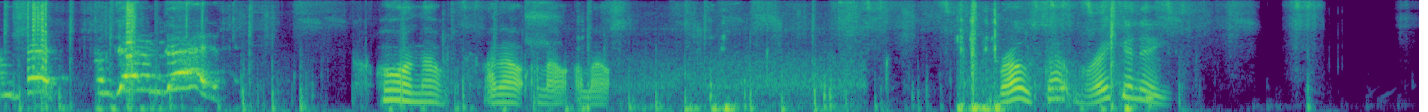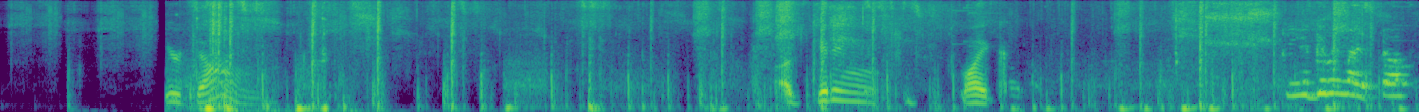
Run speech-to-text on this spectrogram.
I'm dead. I'm dead. I'm dead. Oh, I'm out. I'm out. I'm out. I'm out. Bro, stop breaking it. You're dumb. Uh, getting like Can you give me my stuff?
